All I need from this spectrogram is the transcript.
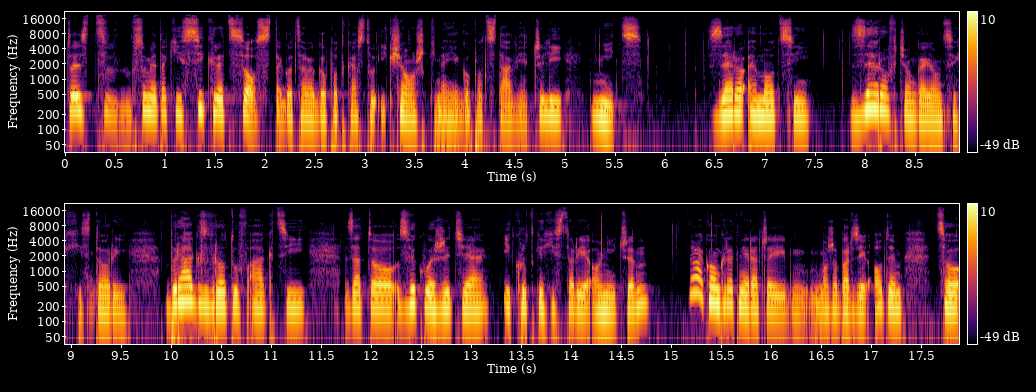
To jest w sumie taki secret sauce tego całego podcastu i książki na jego podstawie, czyli nic. Zero emocji, zero wciągających historii, brak zwrotów akcji, za to zwykłe życie i krótkie historie o niczym. No a konkretnie raczej może bardziej o tym, co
